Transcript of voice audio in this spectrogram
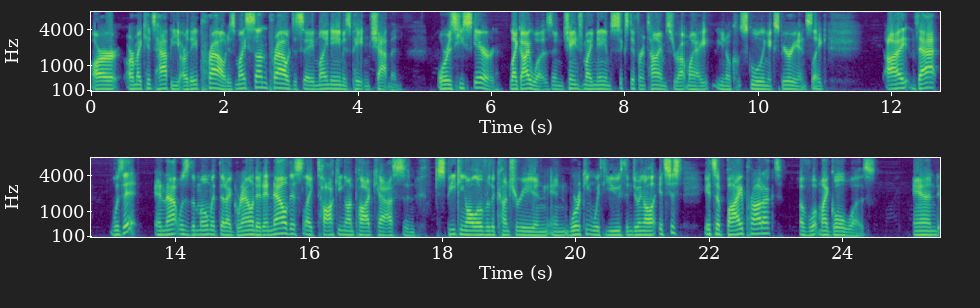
are are my kids happy? Are they proud? Is my son proud to say my name is peyton chapman or is he scared like i was and changed my name six different times throughout my you know schooling experience? Like i that was it. And that was the moment that i grounded. And now this like talking on podcasts and speaking all over the country and and working with youth and doing all it's just it's a byproduct of what my goal was and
